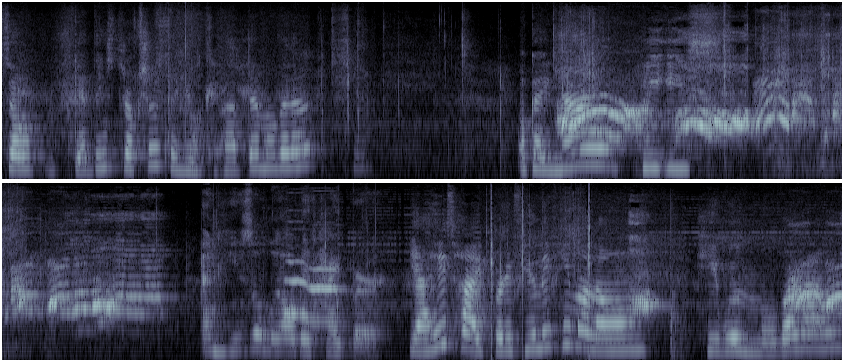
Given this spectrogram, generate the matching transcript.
So get the instructions so you Okay. have them over there. Okay, now he is he's a little bit hyper. yeah, he's hyper. If you leave him alone, he will move around.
